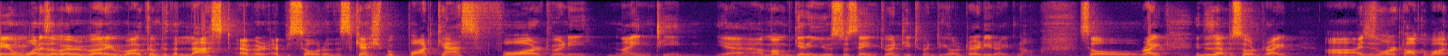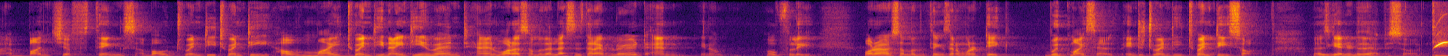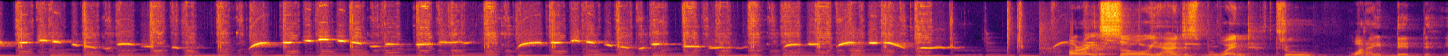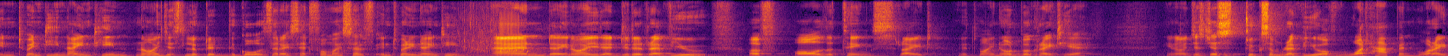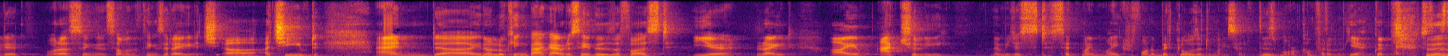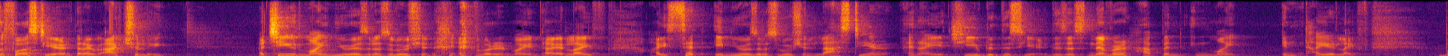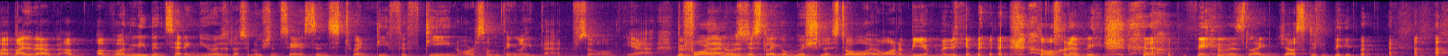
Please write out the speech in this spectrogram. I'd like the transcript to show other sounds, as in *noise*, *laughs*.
Hey, what is up, everybody? Welcome to the last ever episode of the Sketchbook Podcast for 2019. Yeah, I'm, I'm getting used to saying 2020 already right now. So, right, in this episode, right, uh, I just want to talk about a bunch of things about 2020, how my 2019 went, and what are some of the lessons that I've learned, and, you know, hopefully, what are some of the things that I'm going to take with myself into 2020. So, let's get into the episode. All right, so yeah, I just went through what I did in 2019. Now I just looked at the goals that I set for myself in 2019, and uh, you know, I, I did a review of all the things, right, with my notebook right here. You know, just just took some review of what happened, what I did, what are some of the things that I uh, achieved, and uh, you know, looking back, I have to say this is the first year, right? I've actually let me just set my microphone a bit closer to myself. This is more comfortable. Yeah, good. So this is the first year that I've actually achieved my New Year's resolution *laughs* ever in my entire life. I set a New Year's resolution last year and I achieved it this year. This has never happened in my entire life but by the way, I've, I've only been setting New Year's resolutions, say, since 2015 or something like that. So, yeah. Before that was just like a wish list. Oh, I want to be a millionaire. *laughs* I want to be *laughs* famous like Justin Bieber. *laughs*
